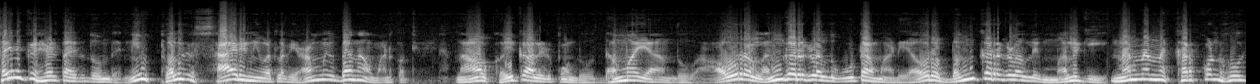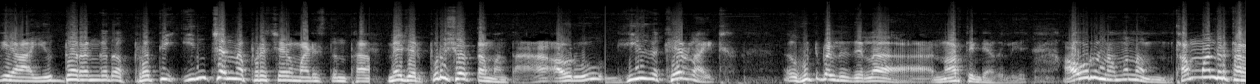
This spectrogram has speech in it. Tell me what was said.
ಸೈನಿಕರು ಹೇಳ್ತಾ ಇದ್ದದ್ದು ಒಂದೇ, ನೀವು ತೊಲಗ್ರೆ ಸಾರಿ ನೀವು ಅತ್ಲಾಗ ನಮ್ಮ ಯುದ್ಧ ನಾವು ಮಾಡ್ಕೋತೀವಿ. ನಾವು ಕೈ ಕಾಲು ಹಿಡ್ಕೊಂಡು ದಮ್ಮಯ್ಯ ಅಂದು ಅವರ ಲಂಗರ್ಗಳಲ್ಲಿ ಊಟ ಮಾಡಿ, ಅವರ ಬಂಕರ್ಗಳಲ್ಲಿ ಮಲಗಿ, ನನ್ನನ್ನ ಕರ್ಕೊಂಡು ಹೋಗಿ ಆ ಯುದ್ಧ ರಂಗದ ಪ್ರತಿ ಇಂಚನ್ನ ಪರಿಚಯ ಮಾಡಿಸಿದಂಥ ಮೇಜರ್ ಪುರುಷೋತ್ತಮ್ ಅಂತ, ಅವರು ಈಸ್ ಅ ಕೇರ್ಲೈಟ್ ಹುಟ್ಟು ಬೆಳೆದಿದ್ದೆಲ್ಲ ನಾರ್ತ್ ಇಂಡಿಯಾದಲ್ಲಿ ಅವರು ನಮ್ಮನ್ನ ತಮ್ಮಂದ್ರ ತರ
